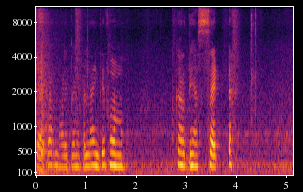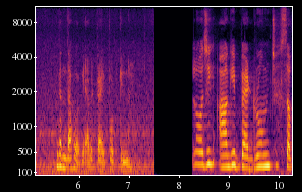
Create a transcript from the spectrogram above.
ਤੈਅ ਕਰਨ ਵਾਲੇ ਪੈਣੇ ਪਹਿਲਾਂ ਇਹਦੇ ਫੋਨ ਨੂੰ। ਕਰਦੇ ਆ ਸੈੱਟ ਗੰਦਾ ਹੋ ਗਿਆ ਵੀ ਟ੍ਰਾਈਪੋਡ ਕਿੰਨਾ। ਲੋ ਜੀ, ਆ ਗਈ ਬੈੱਡਰੂਮ 'ਚ। ਸਭ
